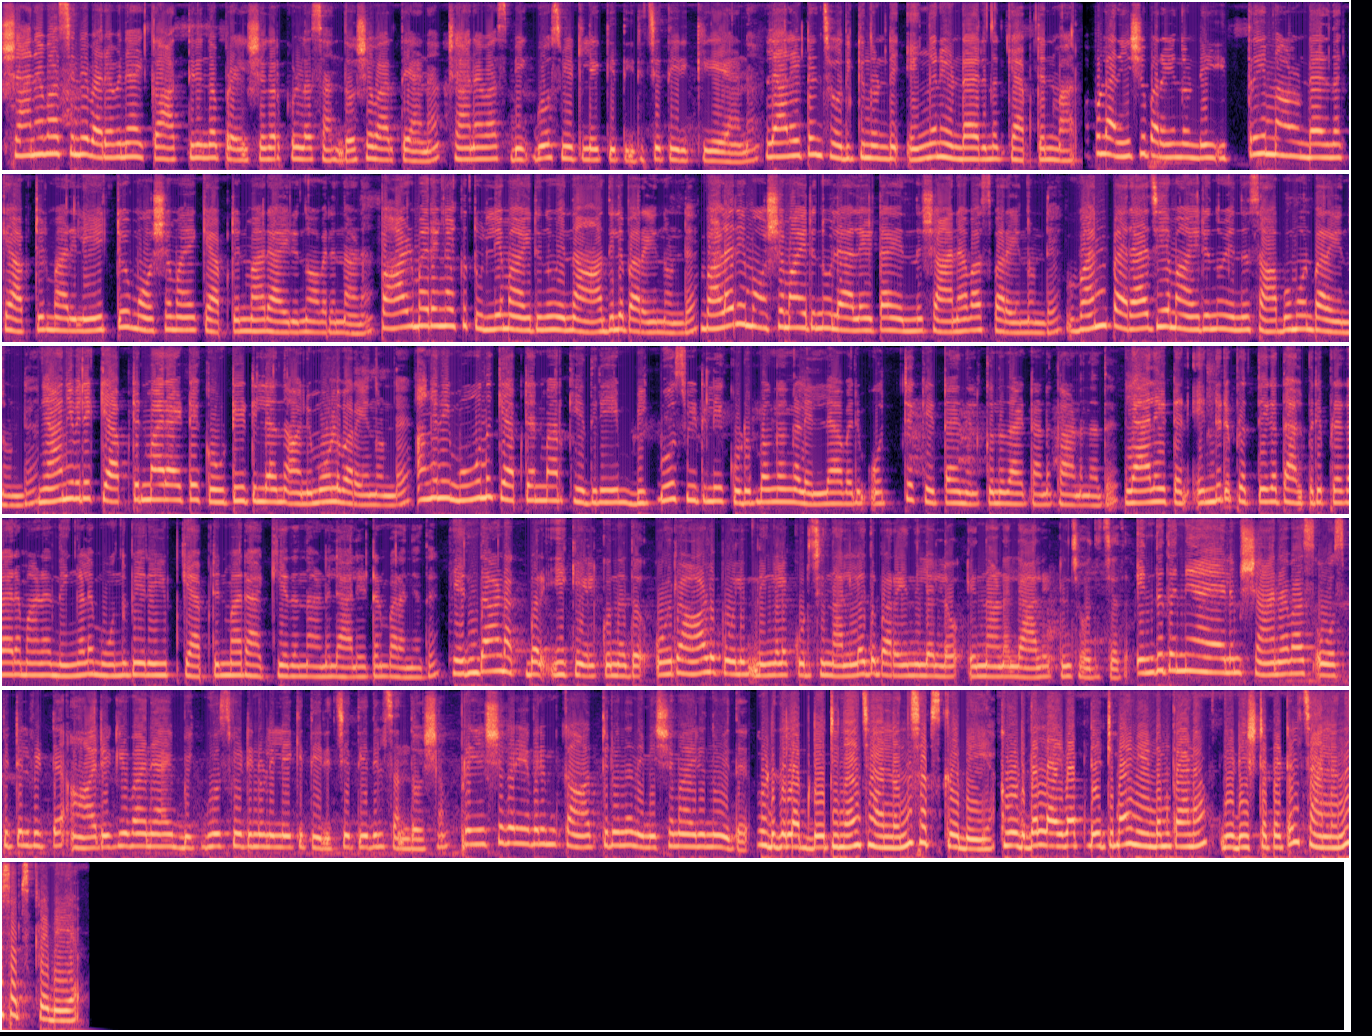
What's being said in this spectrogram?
ഷാനവാസിന്റെ വരവിനായി കാത്തിരുന്ന പ്രേക്ഷകർക്കുള്ള സന്തോഷ വാർത്തയാണ് ഷാനവാസ് ബിഗ് ബോസ് വീട്ടിലേക്ക് തിരിച്ചെത്തിയിരിക്കുകയാണ്. ലാലേട്ടൻ ചോദിക്കുന്നുണ്ട് എങ്ങനെയുണ്ടായിരുന്നു ക്യാപ്റ്റന്മാർ? അപ്പോൾ അനീഷ് പറയുന്നുണ്ട് ഇത്രയും നാളുണ്ടായിരുന്ന ക്യാപ്റ്റന്മാരിൽ ഏറ്റവും മോശമായ ക്യാപ്റ്റന്മാരായിരുന്നു അവരെന്നാണ്. പാഴ്മരങ്ങൾക്ക് തുല്യമായിരുന്നു എന്ന് ആദിൽ പറയുന്നുണ്ട്. വളരെ മോശമായിരുന്നു ലാലേട്ട എന്ന് ഷാനവാസ് പറയുന്നുണ്ട്. വൻ പരാജയമായിരുന്നു എന്ന് സാബുമോൻ പറയുന്നുണ്ട്. ഞാനിവരെ ക്യാപ്റ്റന്മാരായിട്ട് കൂട്ടിയിട്ടില്ല എന്ന് അനുമോൾ പറയുന്നുണ്ട്. അങ്ങനെ മൂന്ന് ക്യാപ്റ്റന്മാർക്കെതിരെയും ബിഗ് ബോസ് വീട്ടിലെ കുടുംബാംഗങ്ങൾ എല്ലാവരും ഒറ്റക്കെട്ടായി നിൽക്കുന്നതായിട്ടാണ് കാണുന്നത്. ലാലേട്ടൻ എന്റെ ഒരു പ്രത്യേക താല്പര്യപ്രകാരമാണ് നിങ്ങളെ മൂന്നുപേരെയും ക്യാപ്റ്റന്മാരാക്കിയതെന്നാണ് ലാലേട്ടൻ പറഞ്ഞത്. എന്താണ് അക്ബർ ഈ കേൾക്കുന്നത്? ഒരാൾ പോലും നിങ്ങളെക്കുറിച്ച് നല്ലത് പറയുന്നില്ലല്ലോ എന്നാണ് ലാലേട്ടൻ ചോദിച്ചത്. എന്തു തന്നെയായാലും ഷാനവാസ് ഹോസ്പിറ്റൽ വിട്ട് ആരോഗ്യവാനായി ബിഗ് ബോസ് വീട്ടിനുള്ളിലേക്ക് തിരിച്ചെത്തിയതിൽ സന്തോഷം. പ്രേക്ഷകരേവരും കാത്തിരുന്ന നിമിഷമായിരുന്നു ഇത്. കൂടുതൽ അപ്ഡേറ്റിനായി ചാനൽ ഒന്ന് സബ്സ്ക്രൈബ് ചെയ്യുക. കൂടുതൽ ലൈവ് അപ്ഡേറ്റുമായി വീണ്ടും കാണാം. വീഡിയോ ഇഷ്ടപ്പെട്ടാൽ ചാനൽ ഒന്ന് സബ്സ്ക്രൈബ് ചെയ്യുക.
